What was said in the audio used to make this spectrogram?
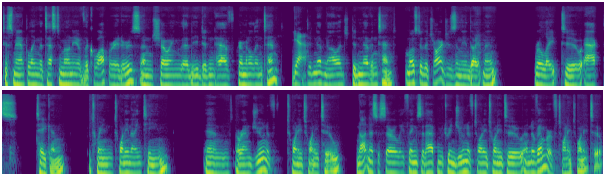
dismantling the testimony of the cooperators and showing that he didn't have criminal intent, Yeah. didn't have knowledge, didn't have intent. Most of the charges in the indictment relate to acts taken between 2019 and around June of 2022, not necessarily things that happened between June of 2022 and November of 2022.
